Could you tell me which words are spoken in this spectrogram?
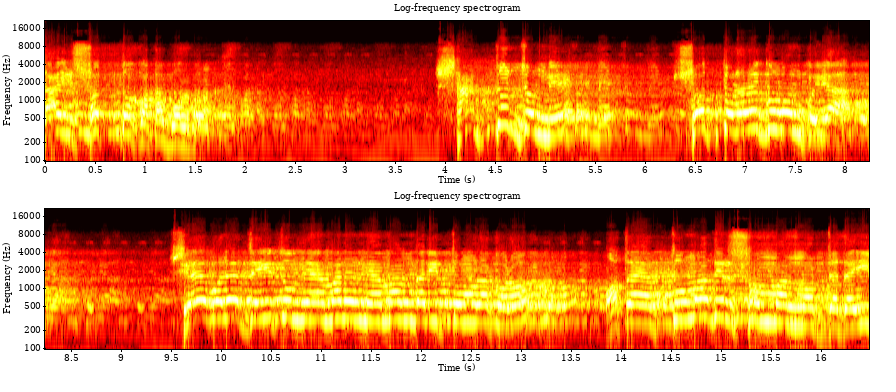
তাই সত্য কথা বলব না। স্বার্থের জন্য সত্যটারে গোপন কইরা সে বলে, যেহেতু মেহমানের মেহমানদারি তোমরা করো, অতএব তোমাদের সম্মান মর্যাদা এই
